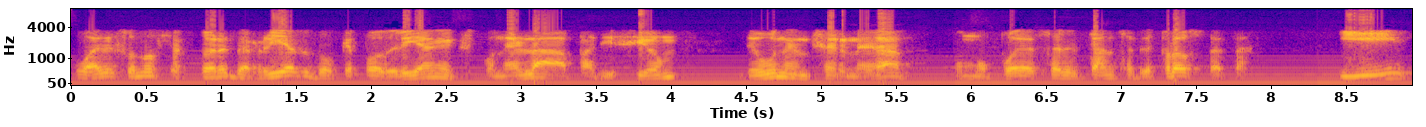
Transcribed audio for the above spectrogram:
cuáles son los factores de riesgo que podrían exponer la aparición de una enfermedad, como puede ser el cáncer de próstata. Y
